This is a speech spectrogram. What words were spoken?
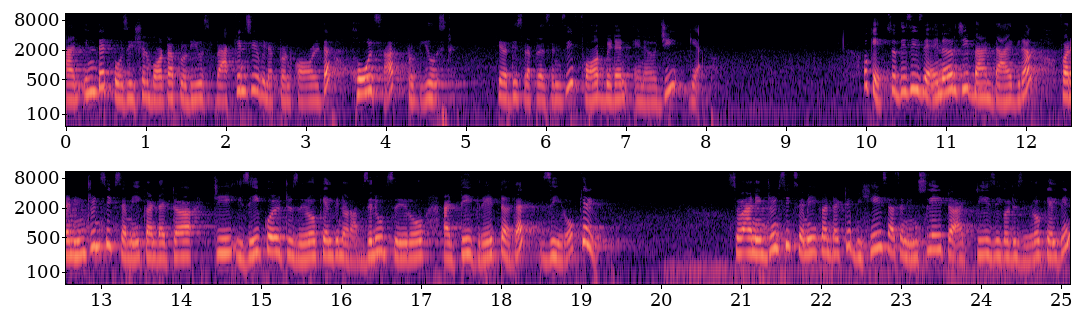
and in that position what are produced vacancy of electron called holes are produced. Here this represents the forbidden energy gap. Okay, so this is the energy band diagram for an intrinsic semiconductor T is equal to 0 Kelvin or absolute 0 and T greater than 0 Kelvin. So, an intrinsic semiconductor behaves as an insulator at T is equal to 0 Kelvin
